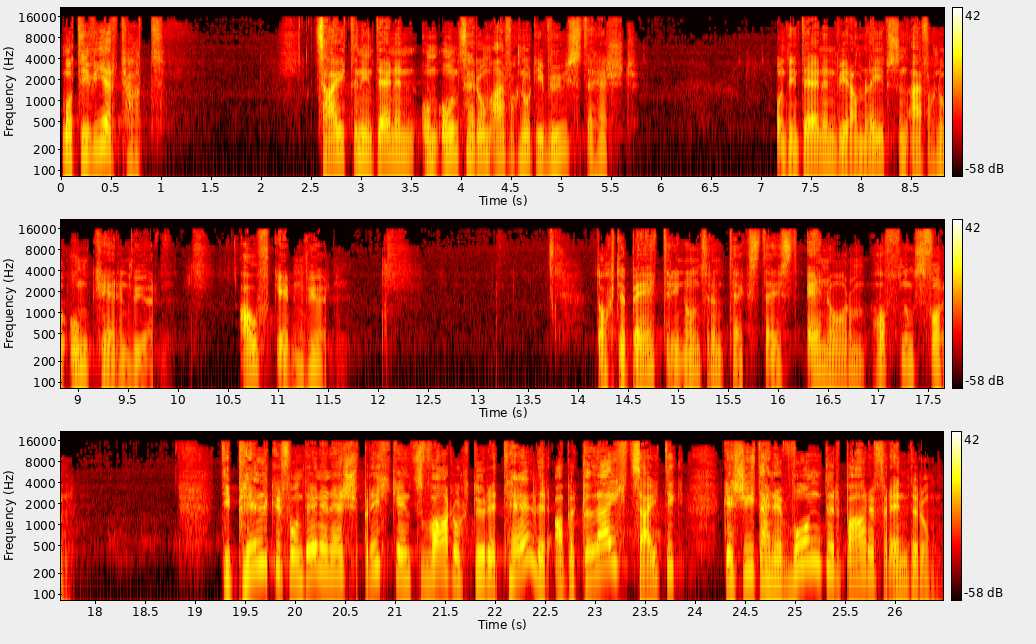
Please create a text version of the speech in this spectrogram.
motiviert hat? Zeiten, in denen um uns herum einfach nur die Wüste herrscht und in denen wir am liebsten einfach nur umkehren würden, aufgeben würden. Doch der Beter in unserem Text, der ist enorm hoffnungsvoll. Die Pilger, von denen er spricht, gehen zwar durch dürre Täler, aber gleichzeitig geschieht eine wunderbare Veränderung.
